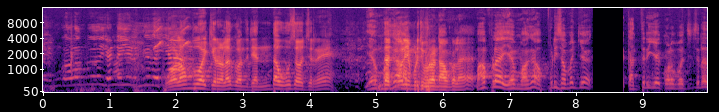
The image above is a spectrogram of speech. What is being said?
மீன் குழம்பு வைக்கிற அளவுக்கு வந்துட்டு எந்த ஊச வச்சிடுறேன்? மகன் ஜோலியை முடிச்சு போறான்டா அவங்கள மாப்பிள்ள என் மகன் அப்படி சமைக்க கத்திரிக்காய் குழம்பு வச்சுச்சுன்னா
